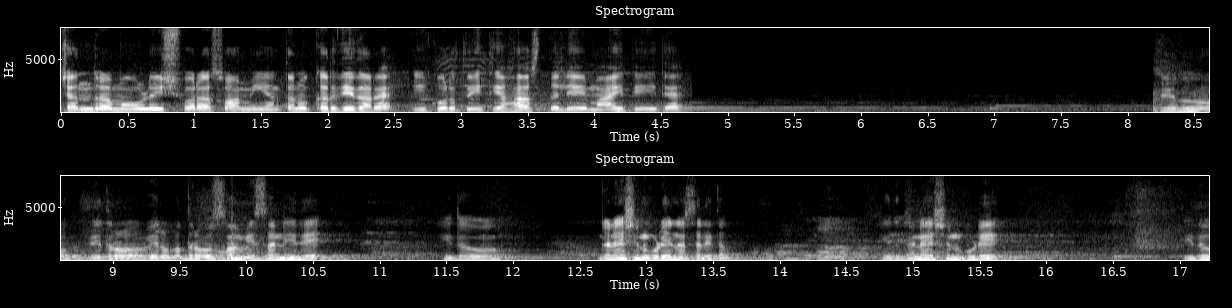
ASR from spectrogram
ಚಂದ್ರಮೌಳೀಶ್ವರ ಸ್ವಾಮಿ ಅಂತಾನೂ ಕರೆದಿದ್ದಾರೆ. ಈ ಕುರಿತು ಇತಿಹಾಸದಲ್ಲಿ ಮಾಹಿತಿ ಇದೆ. ಇದು ವೀರ ವೀರಭದ್ರ ಸ್ವಾಮಿ ಸನ್ನಿಧಿ. ಇದು ಗಣೇಶನ ಗುಡಿನ ಸರ್ ಇದು? ಇದು ಗಣೇಶನ ಗುಡಿ. ಇದು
